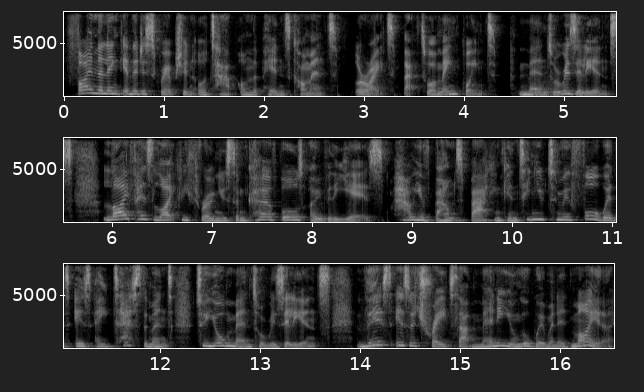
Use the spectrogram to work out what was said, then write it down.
Find the link in the description or tap on the pinned comment. Alright, back to our main point. Mental resilience. Life has likely thrown you some curveballs over the years. How you've bounced back and continued to move forwards is a testament to your mental resilience. This is a trait that many younger women admire.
